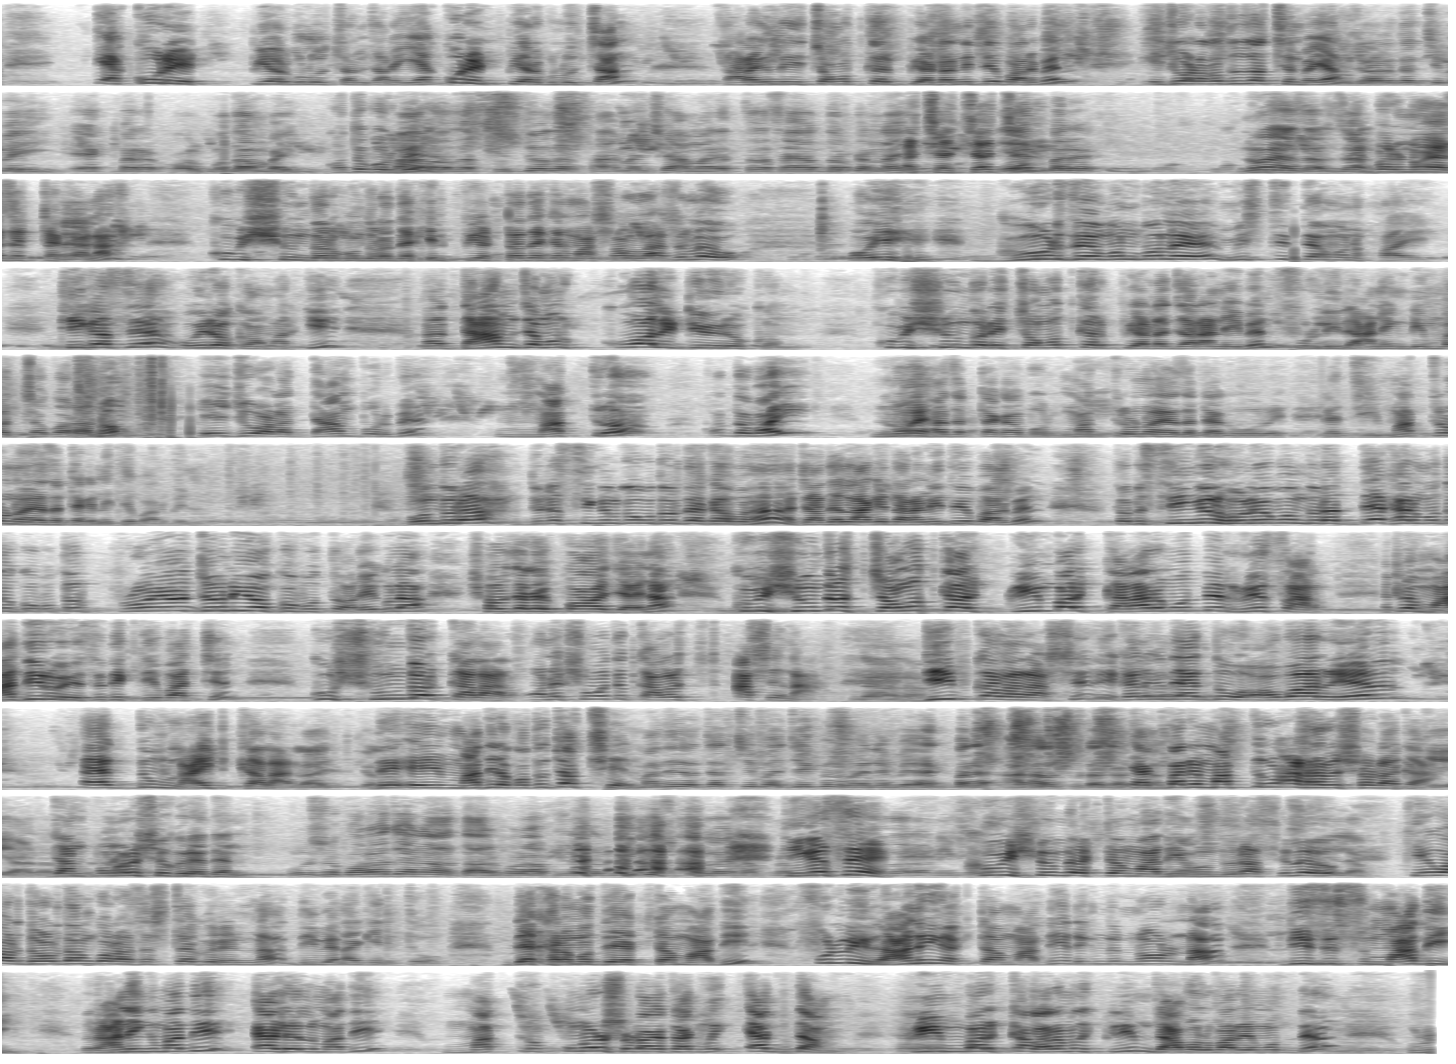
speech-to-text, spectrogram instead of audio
অ্যাকোরেট পেয়ারগুলো চান যারা অ্যাকোরেট পেয়ারগুলো চান তারা কিন্তু এই চমৎকার পেয়ারটা নিতে পারবেন। এই জোড়া কত যাচ্ছেন ভাইয়া? জোড়াটা যাচ্ছি ভাই একবার অল্প দাম ভাই। কত পড়বে? চোদ্দ হাজার ছয় মানছে আমার এত চাওয়ার দরকার নাই। আচ্ছা, আচ্ছা, আচ্ছা। একবারে নয় হাজার একবারে নয় হাজার টাকা না? খুবই সুন্দর বন্ধুরা দেখেন পেয়ারটা দেখেন মাসাল্লাহ আসলেও ওই গুড় যেমন বলে মিষ্টি তেমন হয়। ঠিক আছে ওই রকম আর কি। দাম যেমন কোয়ালিটি ওই রকম খুবই সুন্দর এই চমৎকার পেয়াটা যারা নেবেন ফুললি রানিং ডিম্বাচ্ছা করানো, এই জোড়াটার দাম পড়বে মাত্র কত ভাই? নয় হাজার টাকা পড়বে, মাত্র নয় হাজার টাকা পড়বে। এটা জি, মাত্র নয় হাজার টাকা নিতে পারবেন। বন্ধুরা দুটো সিঙ্গেল কবুতর দেখাবো হ্যাঁ? যাদের লাগে তারা নিতে পারবেন। তবে সিঙ্গেল হলেও বন্ধুরা দেখার মতো কবুতর প্রয়োজনীয় কবুতর এগুলা সব জায়গায় পাওয়া যায় না। খুবই সুন্দর চমৎকার ক্রিমবার কালার মধ্যে রেসার একটা মাদি রয়েছে দেখতে পাচ্ছেন? খুব সুন্দর কালার অনেক সময় তো কালার আসে না। ডিপ কালার আসে এখানে কিন্তু একদম ওভারএল একদম লাইট কালার এই মাদিরা কত যাচ্ছেন আমাদের যাচ্ছে ভাই যে কোনো ভাই নেবে। একবারে আঠারোশো টাকা একবারে মাত্র আঠারোশো টাকা। যান পনেরোশো করে দেন। পনেরোশো করা যায় না তারপর আপনার রিকোয়েস্ট করলেন ঠিক আছে? খুবই সুন্দর একটা মাদি। বন্ধুরা আসলেও কেউ আর দরদাম করার চেষ্টা করেন না দিবে না কিন্তু। দেখার মধ্যে একটা মাদি ফুললি রানিং একটা মাদি এটা কিন্তু নর না। দিস ইজ মাদি রানিং মাদি অ্যাডেল মাদি মাত্র পনেরোশো টাকা থাকবে একদম। ক্রিম বার কালারের মধ্যে ক্রিম ডাবল বারের মধ্যে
